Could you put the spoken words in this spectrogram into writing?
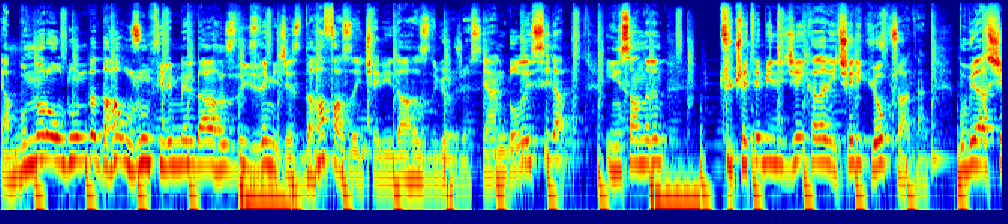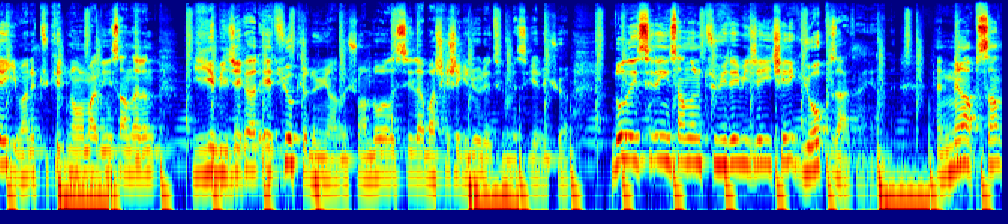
Ya bunlar olduğunda daha uzun filmleri daha hızlı izlemeyeceğiz. Daha fazla içeriği daha hızlı göreceğiz. Yani dolayısıyla insanların tüketebileceği kadar içerik yok zaten. Bu biraz şey gibi hani tüket normalde insanların yiyebileceği kadar et yok ya dünyada şu an. Dolayısıyla başka şekilde üretilmesi gerekiyor. Dolayısıyla insanların tüketebileceği içerik yok zaten yani. yani ne yapsan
